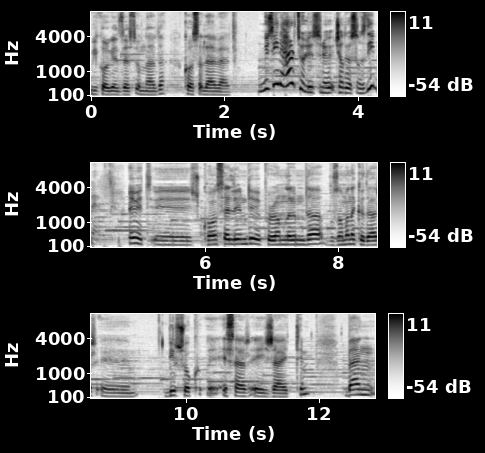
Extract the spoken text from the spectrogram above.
büyük organizasyonlarda konserler verdim. Müziğin her türlüsünü çalıyorsunuz değil mi? Evet, e, konserlerimde ve programlarımda bu zamana kadar e, birçok e, eser e, icra ettim. Ben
